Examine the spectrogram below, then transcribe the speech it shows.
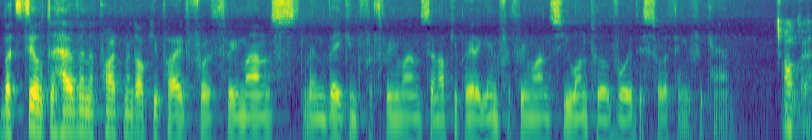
But still, to have an apartment occupied for three months, then vacant for three months, and occupied again for three months, you want to avoid this sort of thing if you can. Okay.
